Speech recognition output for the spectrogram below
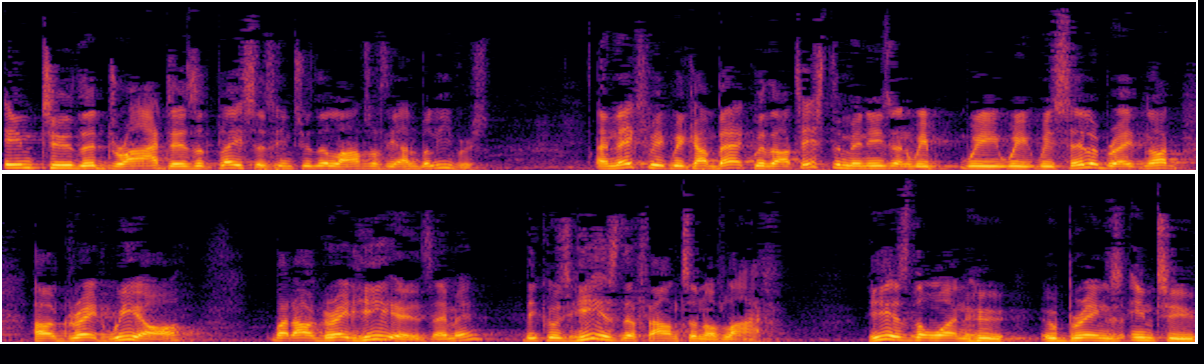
into the dry desert places, into the lives of the unbelievers. And next week we come back with our testimonies and we, we, we, we celebrate not how great we are, but how great He is. Amen? Because He is the fountain of life. He is the one who, who brings into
